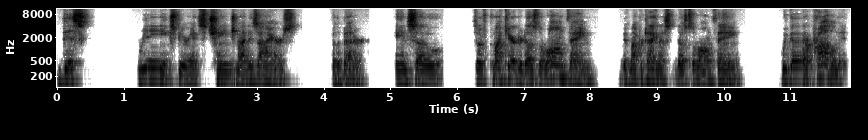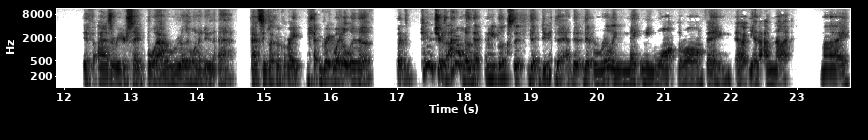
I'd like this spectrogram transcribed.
this reading experience change my desires for the better? And so, so if my character does the wrong thing, if my protagonist does the wrong thing, we've got a problem. If I, as a reader, say, "Boy, I really want to do that," that seems like a great, great way to live. But to tell the truth, I don't know that many books that, that do that, that, that really make me want the wrong thing. Uh, I'm not my,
